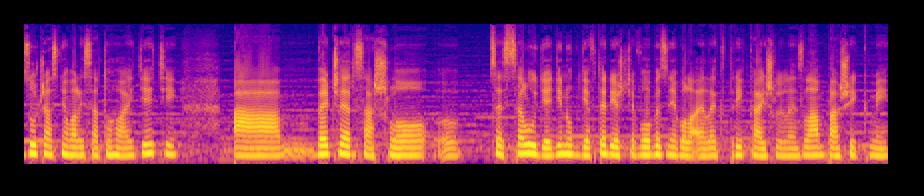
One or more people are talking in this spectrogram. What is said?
zúčastňovali sa toho aj deti a večer sa šlo e, cez celú dedinu, kde vtedy ešte vôbec nebola elektrika, išli len s lampašikmi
